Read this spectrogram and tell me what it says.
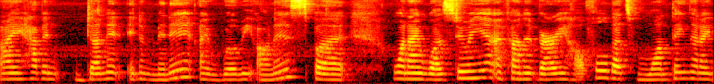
I haven't done it in a minute, I will be honest, but when I was doing it, I found it very helpful. That's one thing that I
